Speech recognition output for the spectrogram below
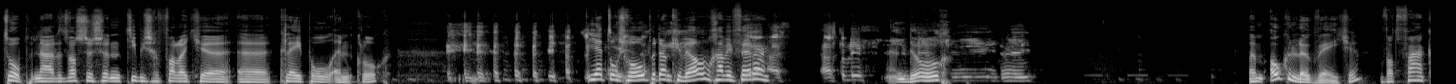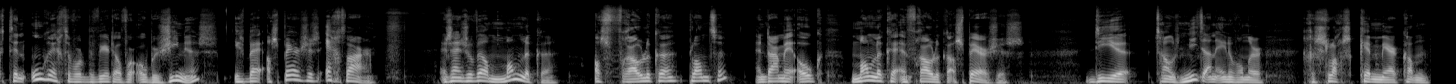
Top. Nou, dat was dus een typisch gevalletje eh, klepel en klok. Je hebt ons geholpen, dankjewel. We gaan weer verder. Ja, alsjeblieft. Doeg. Doei, doei. Ehm, ook een leuk weetje, wat vaak ten onrechte wordt beweerd over aubergines, is bij asperges echt waar. Er zijn zowel mannelijke als vrouwelijke planten en daarmee ook mannelijke en vrouwelijke asperges. Die je trouwens niet aan een of ander geslachtskenmerk kan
